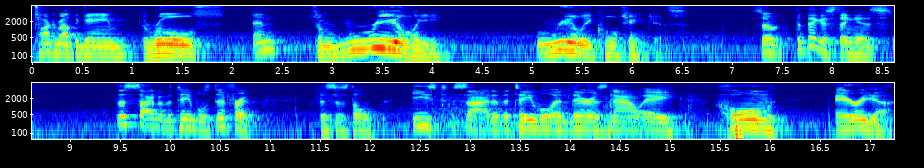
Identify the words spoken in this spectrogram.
talk about the game, the rules, and some really, really cool changes. So the biggest thing is this side of the table is different. This is the east side of the table and there is now a home area,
